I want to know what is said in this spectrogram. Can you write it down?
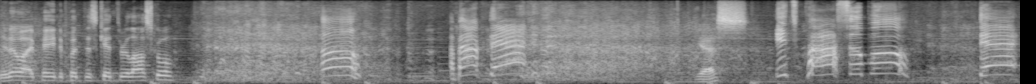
you know I paid to put this kid through law school? Oh, about that? Yes. It's possible that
